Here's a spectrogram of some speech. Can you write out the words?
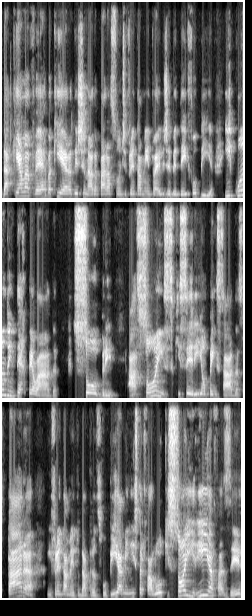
daquela verba que era destinada para ações de enfrentamento à LGBT e fobia. E quando interpelada sobre ações que seriam pensadas para enfrentamento da transfobia, a ministra falou que só iria fazer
